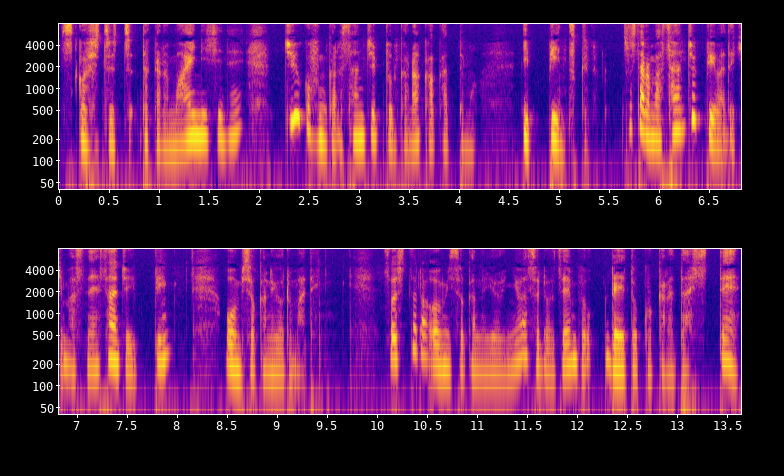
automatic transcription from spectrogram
少しずつだから毎日ね15分から30分かなかかっても1品作る。そしたらまあ30品はできますね。31品。大晦日の夜までに。そしたら大晦日の夜にはそれを全部冷凍庫から出して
